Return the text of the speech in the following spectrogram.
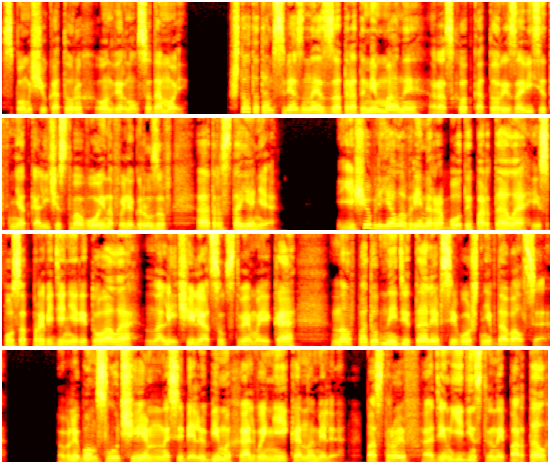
с помощью которых он вернулся домой. Что-то там связанное с затратами маны, расход которой зависит не от количества воинов или грузов, а от расстояния. Еще влияло время работы портала и способ проведения ритуала, наличие или отсутствие маяка, но в подобные детали всего ж не вдавался. В любом случае, на себе любимых Альвы не экономили, построив один единственный портал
